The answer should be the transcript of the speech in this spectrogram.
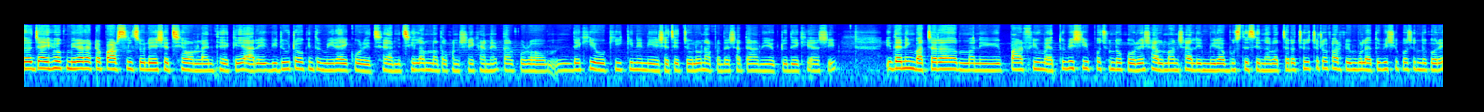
তো যাই হোক, মীরার একটা পার্সেল চলে এসেছে অনলাইন থেকে, আর এই ভিডিওটাও কিন্তু মীরাই করেছে। আমি ছিলাম না তখন সেখানে, তারপরও দেখি ও কী কিনে নিয়ে এসেছে। চলুন, আপনাদের সাথে আমি একটু দেখে আসি। ইদানিং বাচ্চারা মানে পারফিউম এত বেশি পছন্দ করে, সালমান, শালিন, মীরা বুঝতেছি না, বাচ্চারা ছোটো ছোটো পারফিউমগুলো এত বেশি পছন্দ করে।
